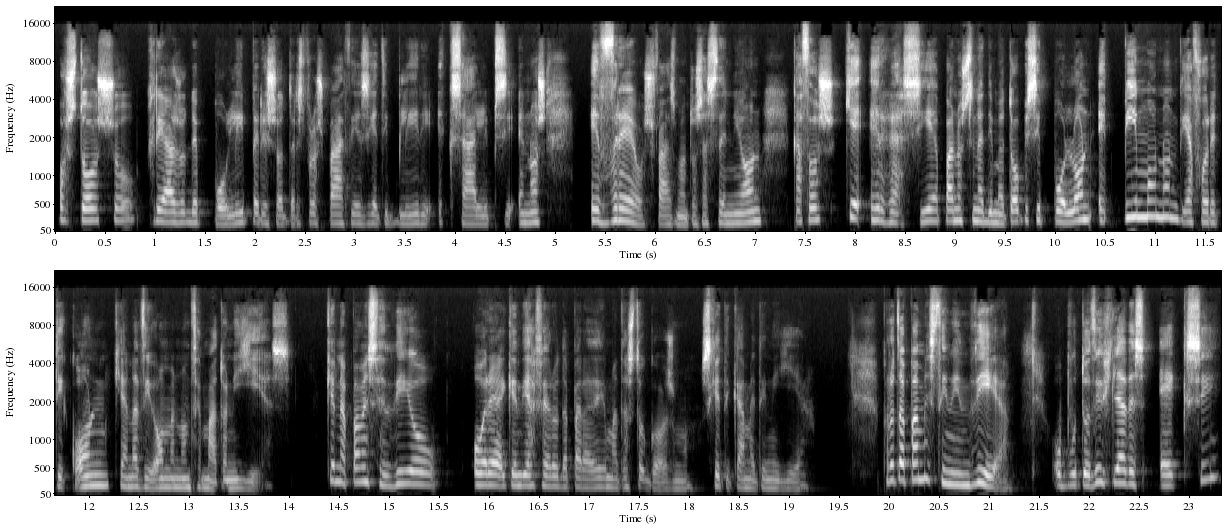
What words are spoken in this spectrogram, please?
Ωστόσο, χρειάζονται πολύ περισσότερες προσπάθειες για την πλήρη εξάλληψη ενός ευραίος φάσματος ασθενειών, καθώς και εργασία πάνω στην αντιμετώπιση πολλών επίμονων διαφορετικών και αναδυόμενων θεμάτων υγείας. Και να πάμε σε δύο ωραία και ενδιαφέροντα παραδείγματα στον κόσμο σχετικά με την υγεία. Πρώτα πάμε στην Ινδία, όπου το 2006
